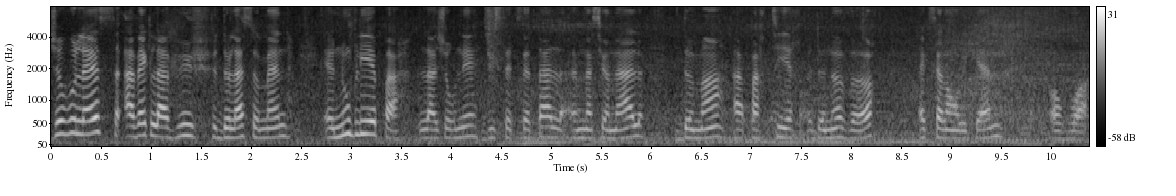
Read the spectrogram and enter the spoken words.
Je vous laisse avec la vue de la semaine et n'oubliez pas la journée du Setsetal national demain à partir de 9h. Excellent week-end. Au revoir.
